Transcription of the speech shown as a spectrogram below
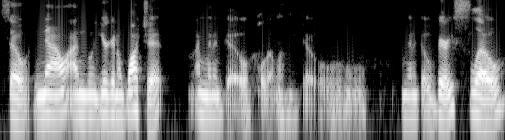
So now I'm you're going to watch it. I'm going to go, hold on, let me go. I'm going to go very slow.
